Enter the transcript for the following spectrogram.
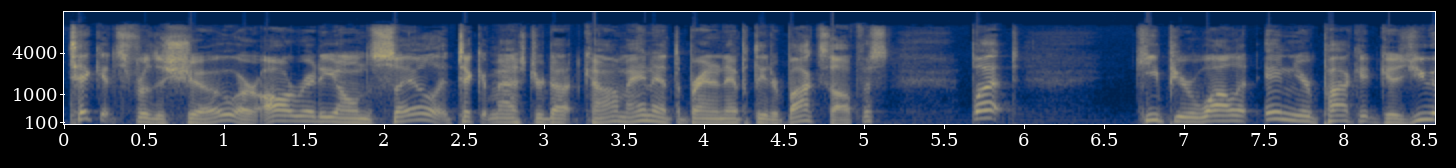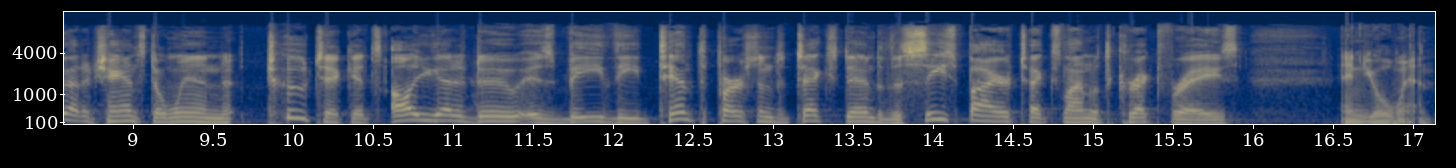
Tickets for the show are already on sale at Ticketmaster.com and at the Brandon Amphitheater box office. But keep your wallet in your pocket because you got a chance to win two tickets. All you got to do is be the 10th person to text in to the C Spire text line with the correct phrase, and you'll win.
